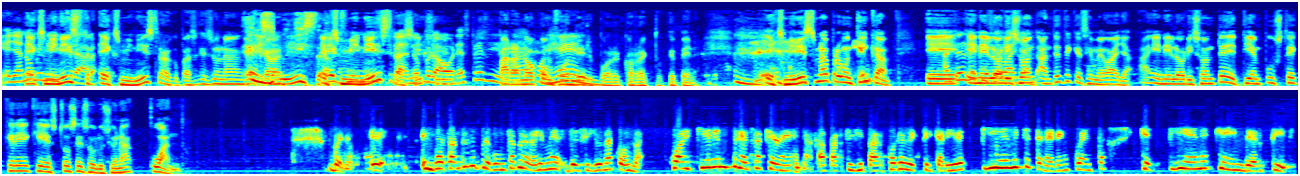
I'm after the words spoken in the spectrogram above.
Ella no, ex ministra, ex ministra, lo que pasa es que es una ex ministra, ex ministra, no, pero ahora es para no confundir, por correcto, qué pena. Exministro, una preguntita. Eh, en el horizonte, antes de que se me vaya, ah, en el horizonte de tiempo, ¿usted cree que esto se soluciona cuándo? Bueno, eh, importante su pregunta, pero déjeme decirle una cosa cualquier empresa que venga a participar por Electricaribe tiene que tener en cuenta que tiene que invertir.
